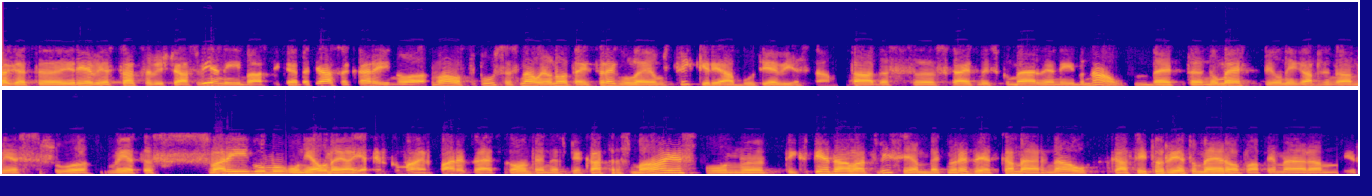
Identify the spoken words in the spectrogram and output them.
tagad uh, ir ieviests atsevišķās vienībās tikai, bet jāsaka arī no valsts puses nav jau noteikts regulējums, cik ir jābūt ieviestām. Tādas uh, skaitlisku mērvienību nav, bet uh, nu, mēs pilnīgi apzināmies šo lietas svarīgumu, un jaunajā iepirkumā ir paredzēts konteiners pie katras mājas un uh, tiks piedāvāts visiem, bet, nu, redziet, kamēr nav kā citur Rietumē Eiropā, piemēram, ir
